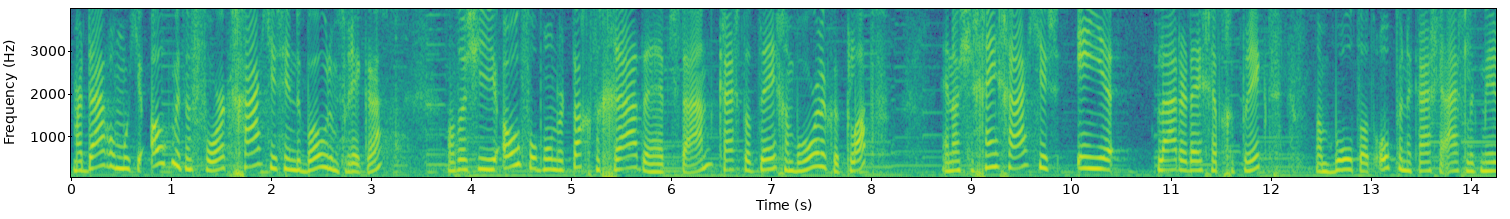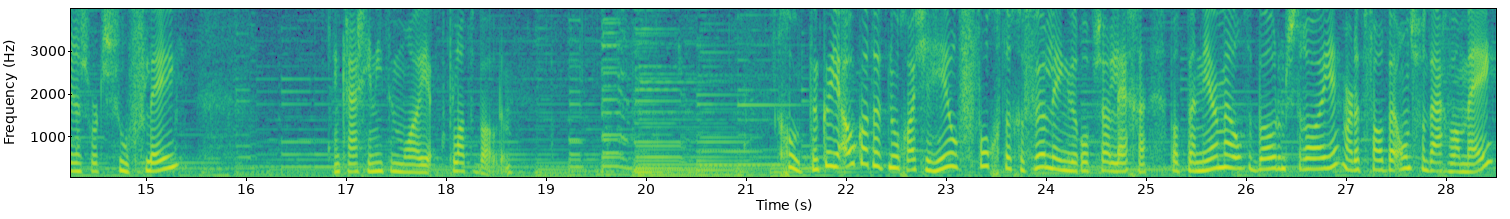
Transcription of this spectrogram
Maar daarom moet je ook met een vork gaatjes in de bodem prikken. Want als je je oven op 180 graden hebt staan, krijgt dat deeg een behoorlijke klap. En als je geen gaatjes in je bladerdeeg hebt geprikt, dan bolt dat op en dan krijg je eigenlijk meer een soort soufflé. En krijg je niet een mooie platte bodem. Goed, dan kun je ook altijd nog, als je heel vochtige vulling erop zou leggen, wat paneermeel op de bodem strooien. Maar dat valt bij ons vandaag wel mee.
